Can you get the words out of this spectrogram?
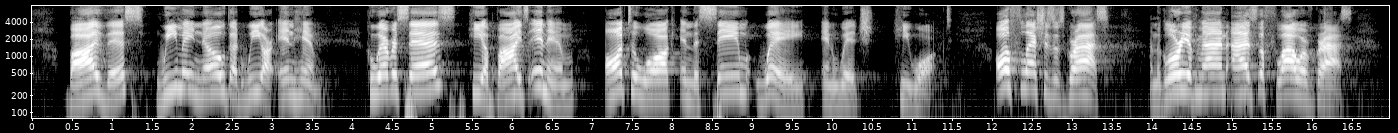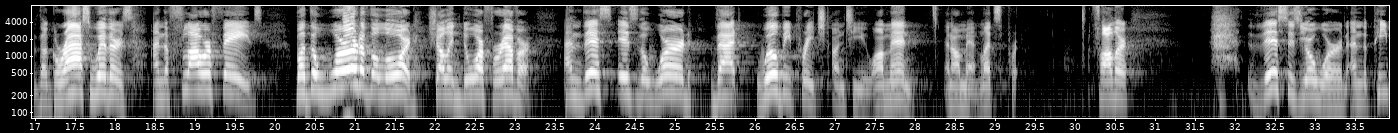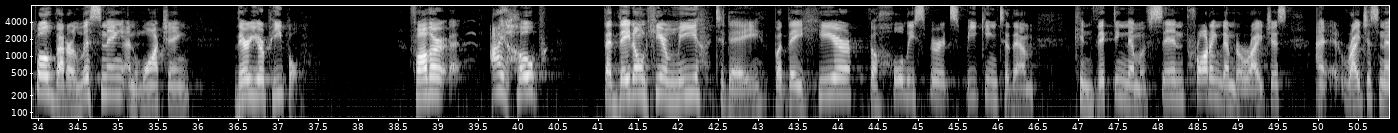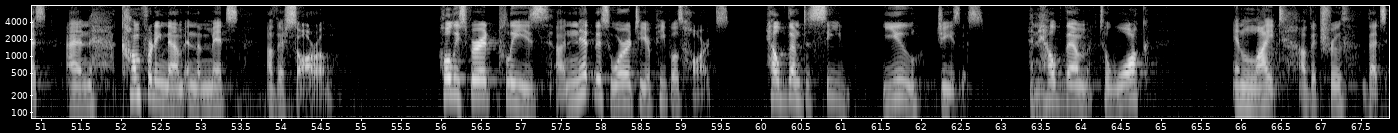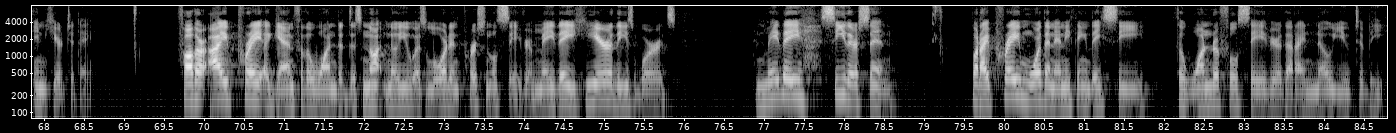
By this we may know that we are in him. Whoever says he abides in him ought to walk in the same way in which he walked. All flesh is as grass, and the glory of man as the flower of grass. The grass withers and the flower fades, but the word of the Lord shall endure forever. And this is the word that will be preached unto you. Amen and amen. Let's pray. Father, this is your word, and the people that are listening and watching, they're your people. Father, I hope that they don't hear me today, but they hear the Holy Spirit speaking to them, convicting them of sin, prodding them to righteous, and righteousness, and comforting them in the midst of their sorrow. Holy Spirit, please uh, knit this word to your people's hearts. Help them to see you, Jesus, and help them to walk in light of the truth that's in here today. Father, I pray again for the one that does not know you as Lord and personal Savior. May they hear these words and may they see their sin. But I pray more than anything, they see the wonderful Savior that I know you to be.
